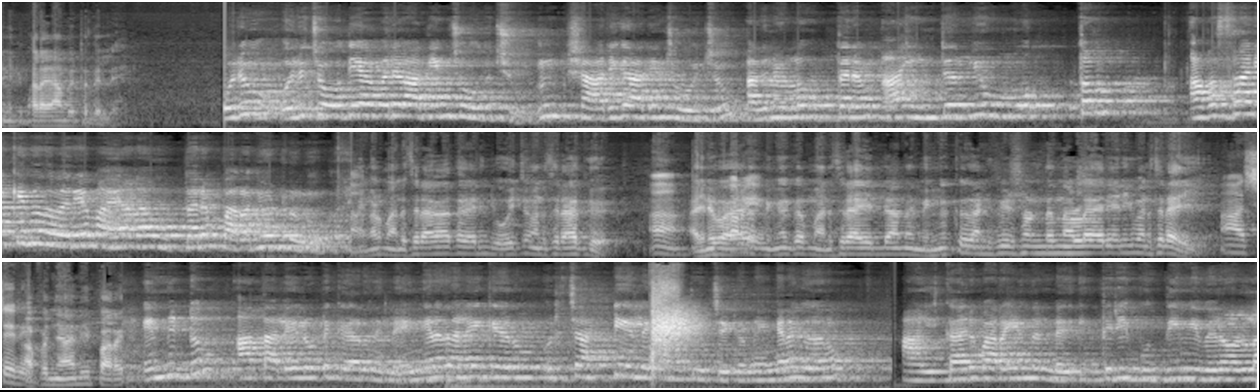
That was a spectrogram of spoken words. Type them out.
എനിക്ക് പറയാൻ പറ്റത്തില്ലേ? ഒരു ഒരു ചോദ്യം അവർ ആദ്യം ചോദിച്ചു. ഷാരിക ആദ്യം ചോദിച്ചു. അതിനുള്ള ഉത്തരം ആ ഇന്റർവ്യൂ മൊത്തം അവസാനിക്കുന്നത് വരെയും അയാൾ ആ ഉത്തരം പറഞ്ഞോണ്ടിരുന്നു നിങ്ങൾ മനസ്സിലാകാത്ത കാര്യം ചോദിച്ച് മനസ്സിലാക്ക്. അതിന് പകരം നിങ്ങൾക്ക് മനസ്സിലായില്ല എന്ന് നിങ്ങൾക്ക് കൺഫ്യൂഷൻ ഉണ്ടെന്നുള്ള കാര്യം എനിക്ക് മനസ്സിലായി. അപ്പൊ ഞാൻ ഈ പറയും എന്നിട്ടും ആ തലയിലോട്ട് കയറുന്നില്ല എങ്ങനെ തലയിൽ കയറും ഒരു ചട്ടിയല്ലേ വെച്ചേക്കുന്നത്? എങ്ങനെ കയറും ആൾക്കാർ പറയുന്നുണ്ട് ഇത്തിരി ബുദ്ധി വിവരമുള്ള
